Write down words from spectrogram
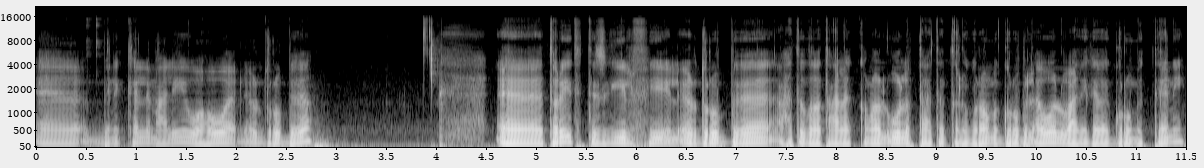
آه بنتكلم عليه وهو ال airdrop ده. آه طريقة التسجيل في ال airdrop ده هتضغط على القناة الأولى بتاعة التليجرام ال group الأول وبعد كده ال group التاني.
